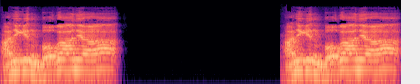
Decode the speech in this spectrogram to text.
아니긴 뭐가 아니야. 아니긴 뭐가 아니야.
